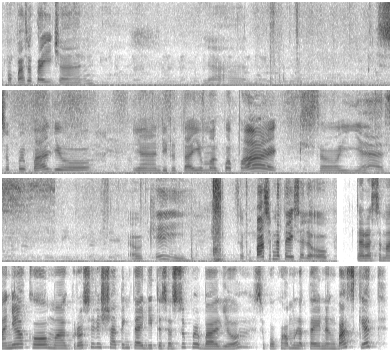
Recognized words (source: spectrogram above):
So, papasok tayo dyan. Yan. Super value. Yan, dito tayo magpa-park. So, yes. Okay. So, papasok na tayo sa loob. Tara, samahan niyo ako. Mag-grocery shopping tayo dito sa Super Value. So, kukuha muna tayo ng basket.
